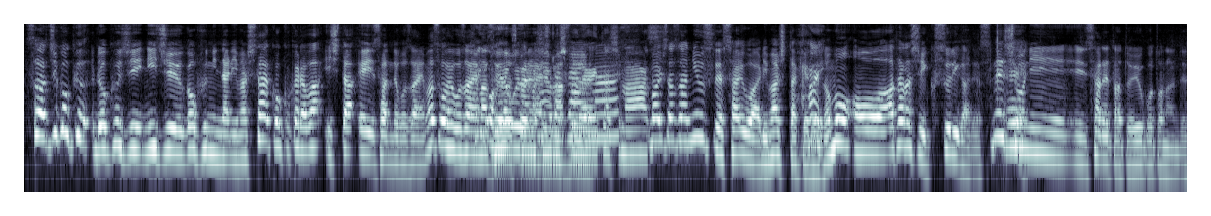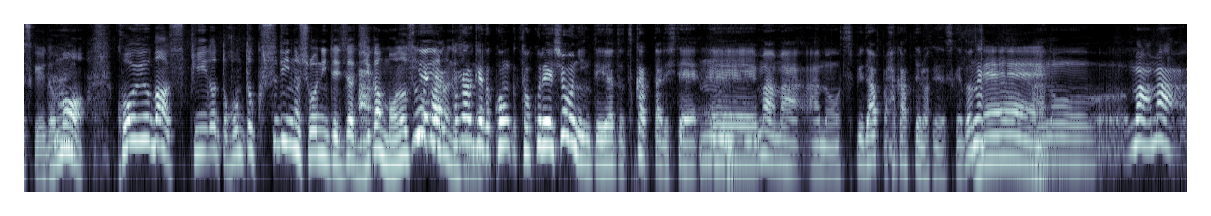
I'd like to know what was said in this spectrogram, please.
さあ時刻6時25分になりました。ここからは石田英二さんでございます。おはようございます、はいよろしくお願いします。お願いいたします。まあ石田さんニュースで最後ありましたけれども、お新しい薬がですねええ。承認されたということなんですけれども、こういうまあスピードって本当薬の承認って実は時間ものすごくあるんですよ、ね、かかるけど今特例承認っていうやつ使ったりして、ん。えーまあまああのスピードアップ図ってるわけですけどね。ねえ。あのまあまあ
